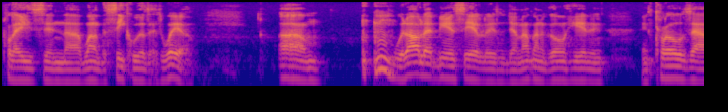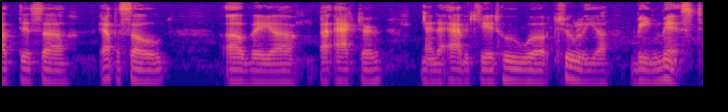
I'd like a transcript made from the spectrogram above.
plays in uh, one of the sequels as well. Um, with all that being said, ladies and gentlemen, I'm going to go ahead and, and close out this uh, episode of a, uh, a, actor and an advocate who will truly uh, be missed.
